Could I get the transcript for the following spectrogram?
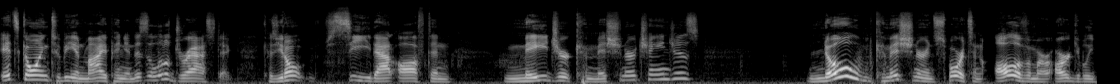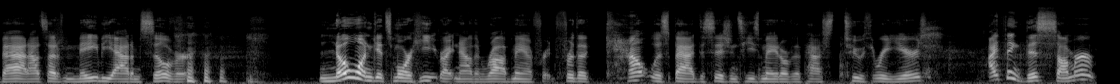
it's going to be in my opinion, this is a little drastic because you don't see that often major commissioner changes no commissioner in sports, and all of them are arguably bad outside of maybe Adam Silver. no one gets more heat right now than Rob Manfred for the countless bad decisions he's made over the past two, three years. I think this summer,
